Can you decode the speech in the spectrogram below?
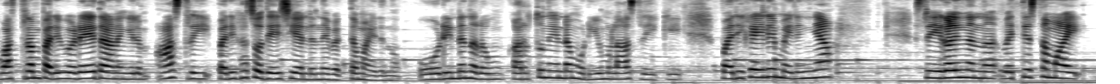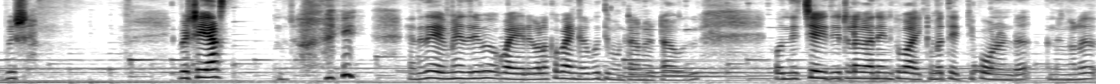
വസ്ത്രം പരിഹയുടേതാണെങ്കിലും ആ സ്ത്രീ പരിഹ സ്വദേശിയല്ലെന്ന് വ്യക്തമായിരുന്നു. ഓടിന്റെ നിറവും കറുത്തു നീണ്ട മുടിയുമുള്ള ആ സ്ത്രീക്ക് പരിഹയിലെ മെലിഞ്ഞ സ്ത്രീകളിൽ നിന്ന് വ്യത്യസ്തമായി വിഷ വിഷയാ എന്റെ ദൈവമേ ഇതിൽ വയറുകളൊക്കെ ഭയങ്കര ബുദ്ധിമുട്ടാണ് കേട്ടോ. ഒന്നിച്ച് എഴുതിയിട്ടുള്ള കാരണം എനിക്ക് വായിക്കുമ്പോൾ തെറ്റി പോകുന്നുണ്ട് നിങ്ങൾ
